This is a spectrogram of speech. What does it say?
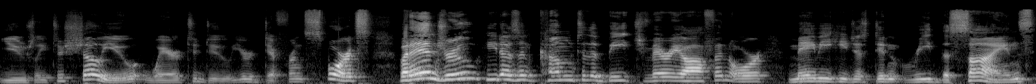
Usually to show you where to do your different sports. But Andrew, he doesn't come to the beach very often, or maybe he just didn't read the signs.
